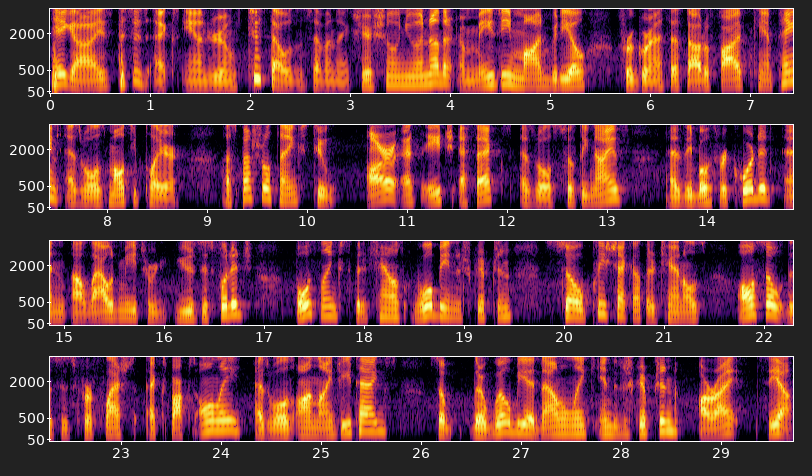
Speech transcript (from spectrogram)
Hey guys, this is X Andrew 2007X here showing you another amazing mod video for Grand Theft Auto 5 campaign as well as multiplayer. A special thanks to RSHFX as well as Filthy Knives as they both recorded and allowed me to use this footage. Both links to their channels will be in the description, so please check out their channels. Also, this is for Flash Xbox only as well as online JTAGs. So there will be a download link in the description. Alright, see ya.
